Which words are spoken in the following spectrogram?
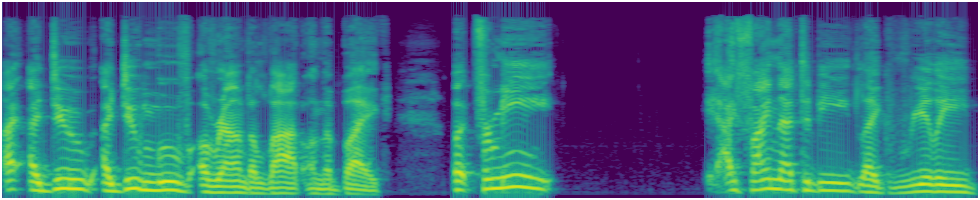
I, I do I do move around a lot on the bike. But for me, I find that to be like really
